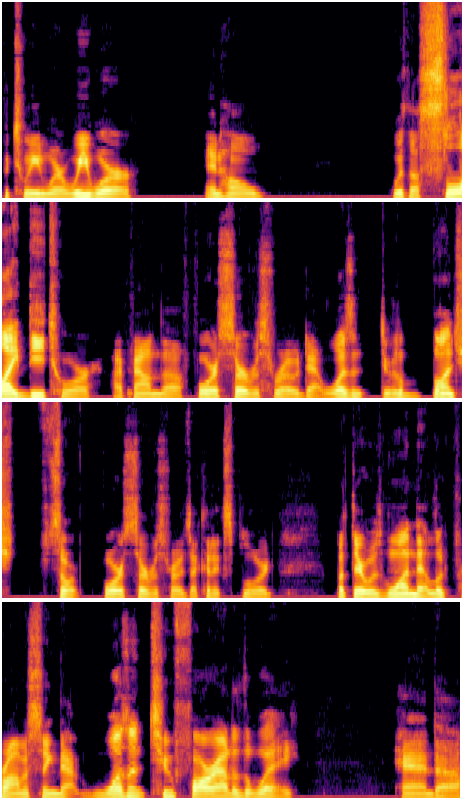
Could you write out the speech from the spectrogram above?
between where we were and home, with a slight detour, I found the Forest Service Road that wasn't. There was a bunch of Forest Service roads I could have explored, but there was one that looked promising that wasn't too far out of the way. And uh,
